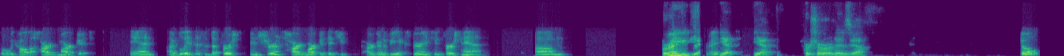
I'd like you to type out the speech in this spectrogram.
what we call the hard market. And I believe this is the first insurance hard market that you are going to be experiencing firsthand. Um, right? yeah, right? yeah, yeah, for sure it is. Yeah. So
